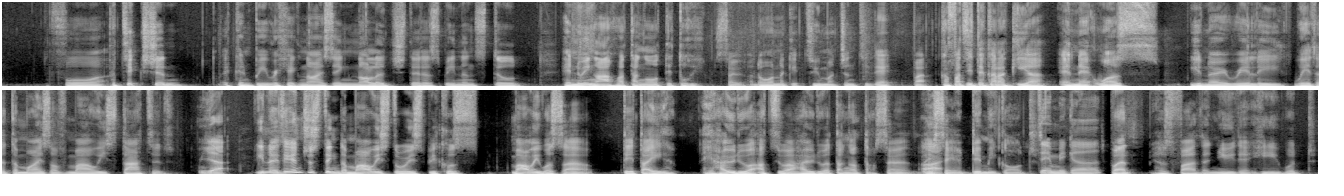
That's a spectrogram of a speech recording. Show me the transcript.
for protection, it can be recognising knowledge that has been instilled, he nui ngā āhuatanga o te tohi, so I don't want to get too much into that, but ka whati te karakia and that was, you know, really where the demise of Māui started. Yeah. You know, they're interesting, the Maui stories, because Maui was a tētai he haurua atu a haurua tangata. So they right. say a demigod. Demigod. But his father knew that he would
